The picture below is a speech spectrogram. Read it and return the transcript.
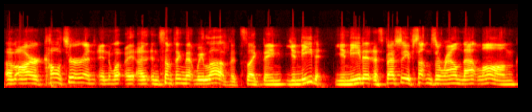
of our culture and and what uh, and something that we love. It's like they you need it. You need it, especially if something's around that long.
